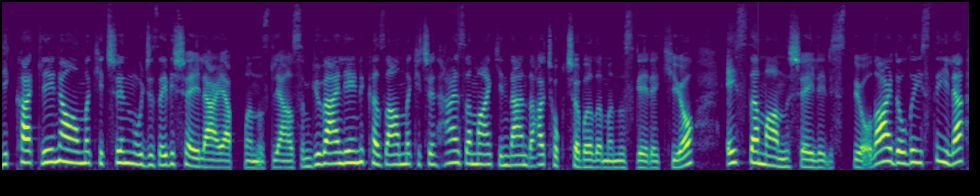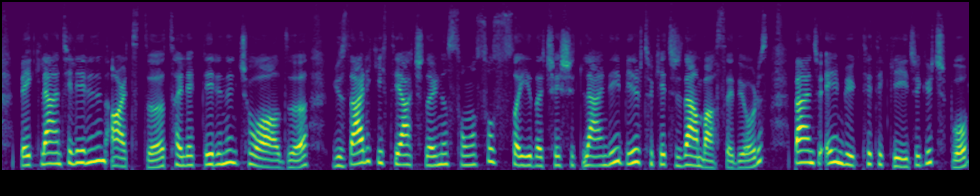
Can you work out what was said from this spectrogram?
Dikkatlerini almak için mucizevi şeyler yapmanız lazım. Güvenlerini kazanmak için her zamankinden daha çok çabalamanız gerekiyor. Eş zamanlı şeyler istiyorlar. Dolayısıyla beklentilerinin arttığı, taleplerinin çoğaldığı, güzellik ihtiyaçlarının sonsuz sayıda çeşitlendiği bir tüketiciden tekleyiciden bahsediyoruz. Bence en büyük tetikleyici güç bu.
